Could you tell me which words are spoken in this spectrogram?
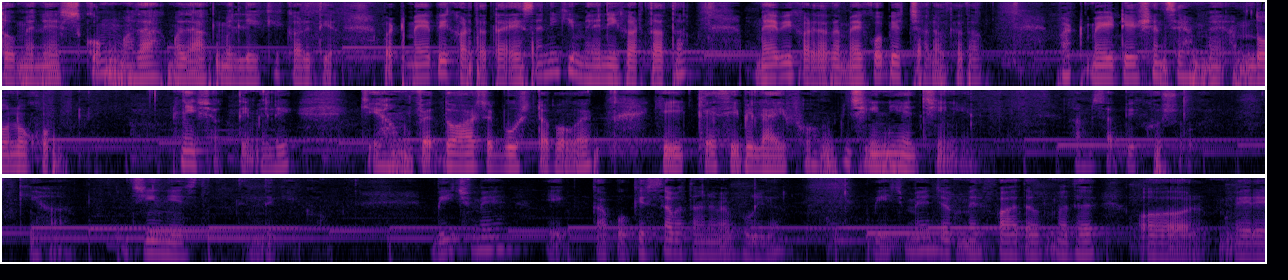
तो मैंने इसको मज़ाक मज़ाक में लेके कर दिया। बट मैं भी करता था। ऐसा नहीं कि मैं नहीं करता था। मैं भी करता था। मेरे को भी अच्छा लगता था। बट मेडिटेशन से हमें, हम दोनों को इतनी शक्ति मिली कि हम फिर द्वार से बूस्टअप हो गए कि कैसी भी लाइफ हो, जीनी है जीनी है। हम सब भी खुश हो गए कि हाँ जीनी है ज़िंदगी बीच में एक आपको किस्सा बताना मैं भूल गया। बीच में जब मेरे फादर मदर और मेरे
